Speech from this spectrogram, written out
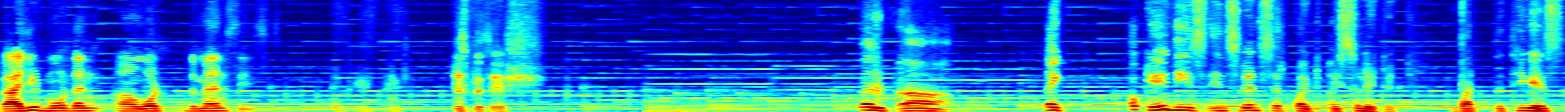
valued more than what the man sees. Okay, thank you. Yes, Pritesh. Well, like okay, these incidents are quite isolated, but the thing is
